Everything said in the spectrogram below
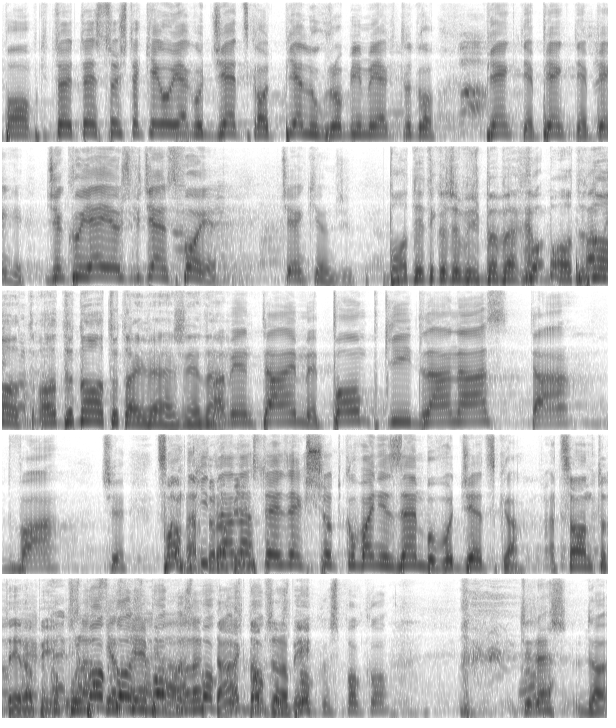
Pompki. To, to jest coś takiego jak od dziecka, od pieluch robimy, jak tylko pięknie, pięknie, pięknie. Dziękuję, ja już widziałem swoje. Dzięki, Andrzej. Body, tylko żebyś bebechem od dno, od dno tutaj, wiesz, nie tak. Pamiętajmy, pompki dla nas, ta, dwa, trzy. Co Pompki tu dla robi? nas to jest jak szczotkowanie zębów od dziecka. A co on tutaj robi? Spoko, ziemia, spoko, ale- spoko, Tak, spoko, dobrze robi? spoko, spoko. Ty też? No.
